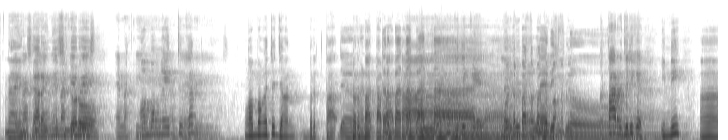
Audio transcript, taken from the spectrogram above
Nah yang Enakin, sekarang ini Sindoro. Riz. Enakin, Ngomongnya itu kan. Ngomong itu jangan berta Jangan berbata-bata. terbata-bata. Jadi kayak ya. Gua terbata-bata banget ya. ketar jadi kayak ini eh,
